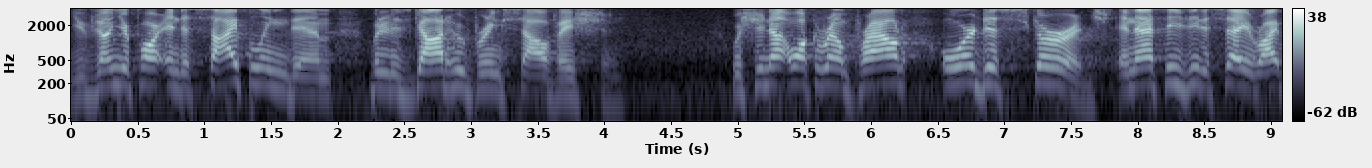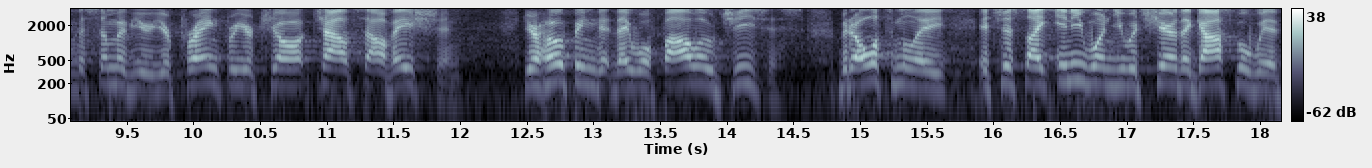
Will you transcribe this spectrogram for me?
You've done your part in discipling them, but it is God who brings salvation. We should not walk around proud or discouraged. And that's easy to say, right? But some of you, you're praying for your child's salvation. You're hoping that they will follow Jesus. But ultimately, it's just like anyone you would share the gospel with.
